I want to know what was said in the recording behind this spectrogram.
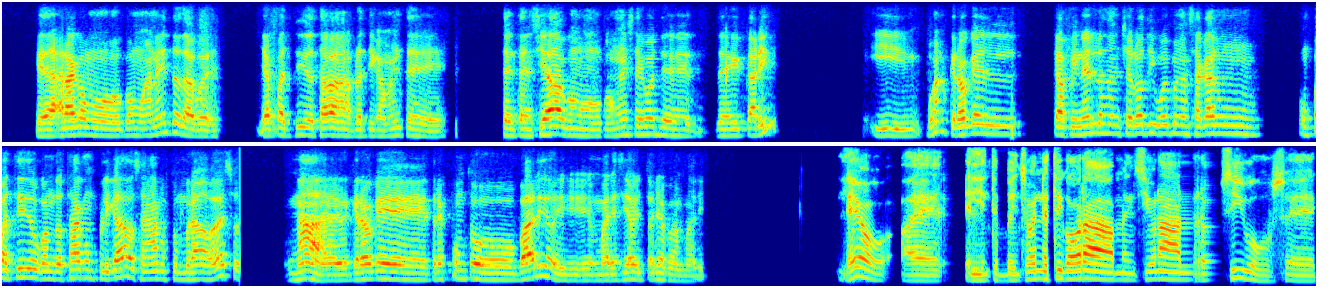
quedará como, como anécdota, pues ya el partido estaba prácticamente sentenciado con, con ese gol de, de Karim. Y bueno, creo que, el, que al final los Ancelotti vuelven a sacar un, un partido cuando estaba complicado, se han acostumbrado a eso. Nada, creo que tres puntos válidos y merecida victoria para el Madrid. Leo, eh, el intervención Ernestico ahora menciona los recibos eh,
